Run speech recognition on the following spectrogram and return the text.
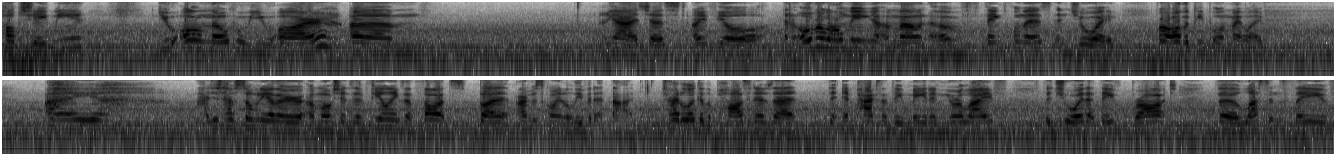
helped shape me. You all know who you are. Um, yeah, it's just I feel an overwhelming amount of thankfulness and joy for all the people in my life. I I just have so many other emotions and feelings and thoughts, but I'm just going to leave it at that. Try to look at the positives that the impacts that they've made in your life, the joy that they've brought, the lessons they've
